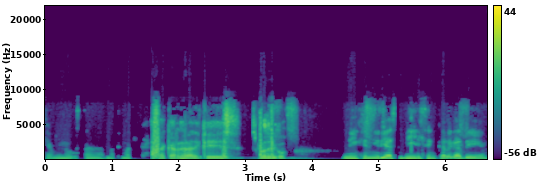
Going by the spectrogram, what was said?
y a mí me gustan las matemáticas. ¿Esa carrera de qué es, Rodrigo? La ingeniería civil se encarga de,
